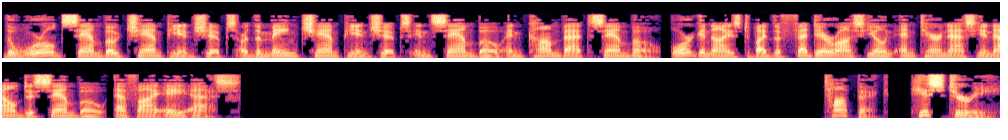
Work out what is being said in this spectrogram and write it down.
The World Sambo Championships are the main championships in Sambo and Combat Sambo, organized by the Fédération Internationale de Sambo (FIAS). History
